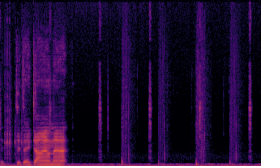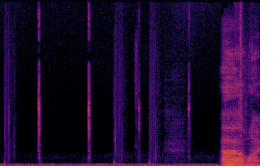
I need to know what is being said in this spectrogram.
Did, did they die on that? Oh, why?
